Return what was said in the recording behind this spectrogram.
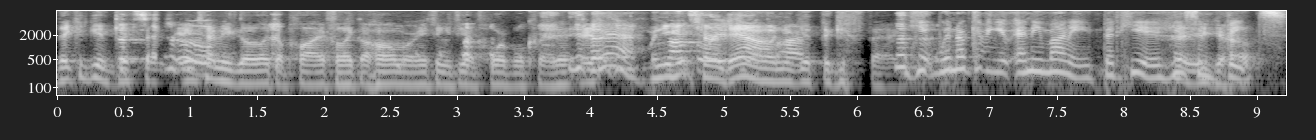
They could give gift That's bags anytime you go like apply for like a home or anything if you have horrible credit. Yeah. When you get turned Consolation down, you get the gift bag. We're not giving you any money, but here, here's some go. beats.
